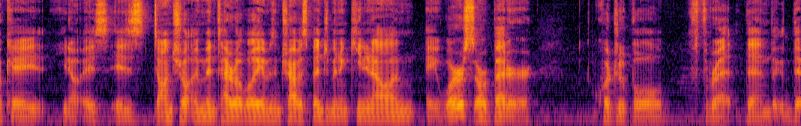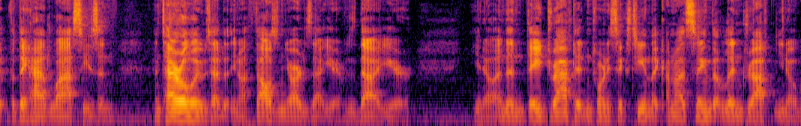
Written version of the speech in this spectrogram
okay, you know, is is Dontrelle Inman, Tyrell Williams, and Travis Benjamin and Keenan Allen a worse or better quadruple threat than the, the, what they had last season? And Tyrell Williams had you know a thousand yards that year. It was that year, you know. And then they drafted in 2016. Like I'm not saying that Lynn draft you know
